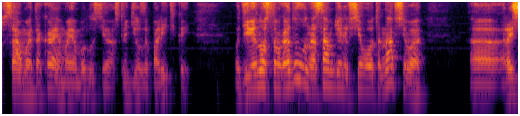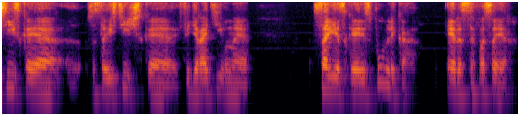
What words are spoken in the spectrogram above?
самая такая моя молодость, я следил за политикой. В 90-м году, на самом деле, всего-то навсего э, Российская социалистическая федеративная Советская Республика, РСФСР,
